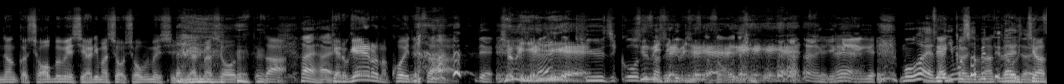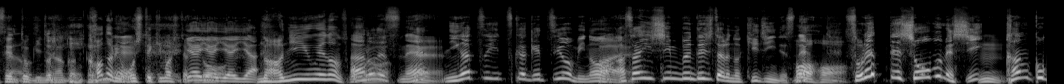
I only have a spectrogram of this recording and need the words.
なんか勝負飯やりましょう勝負飯やりましょうってさゲロゲロな声でさ「給仕工事させてもはや何も喋ってない打ち合わせの時になんかかなり押してきましたけどいやいやいや何故なんですかあのですね2月5日月曜日の朝日新聞デジタルの記事にですね「それって勝負飯韓国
